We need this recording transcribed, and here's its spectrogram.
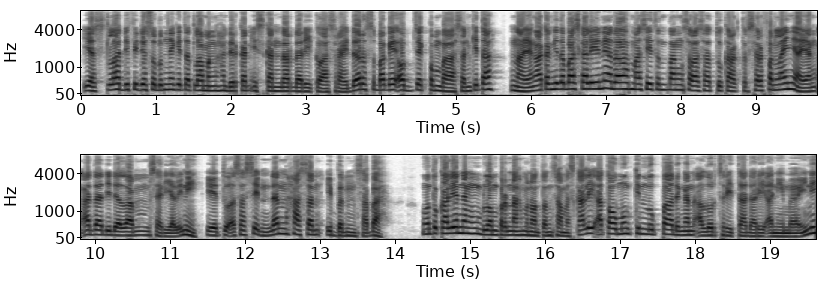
Ya, setelah di video sebelumnya kita telah menghadirkan Iskandar dari kelas Rider sebagai objek pembahasan kita. Nah, yang akan kita bahas kali ini adalah masih tentang salah satu karakter servant lainnya yang ada di dalam serial ini, yaitu Assassin dan Hasan Ibn Sabah. Untuk kalian yang belum pernah menonton sama sekali atau mungkin lupa dengan alur cerita dari anime ini,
